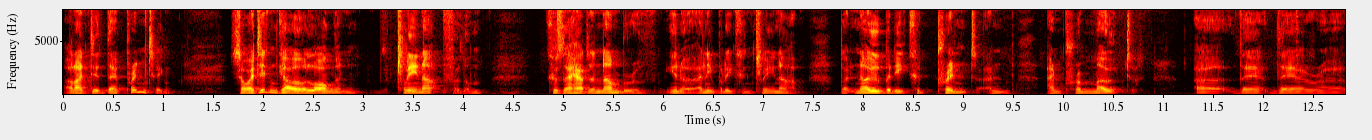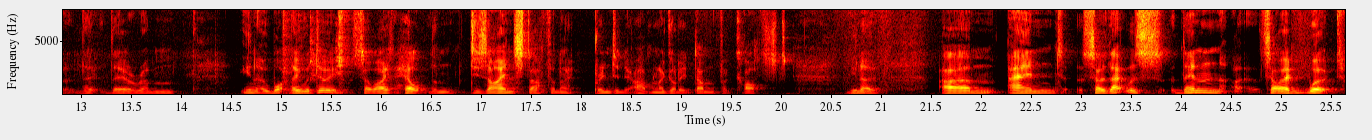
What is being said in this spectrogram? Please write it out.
and I did their printing. So I didn't go along and clean up for them because they had a number of, you know, anybody can clean up, but nobody could print and, and promote uh, their their uh, their, their um, you know what they were doing. So I helped them design stuff, and I printed it up, and I got it done for cost, you know. Um, and so that was then. So I worked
